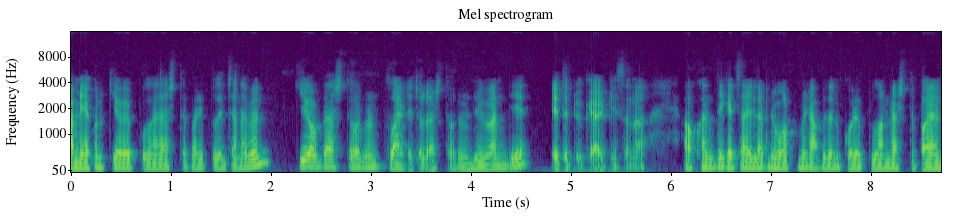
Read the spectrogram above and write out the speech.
আমি এখন কীভাবে পোল্যান্ড আসতে পারি প্লিজ জানাবেন। কীভাবে আসতে পারবেন? ফ্লাইটে চলে আসতে পারবেন বিমান দিয়ে। এতটুকু আর কিছু না। ওখান থেকে চাইলে আপনি ওয়ার্ক পারমিট আবেদন করে পোল্যান্ড আসতে পারেন।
